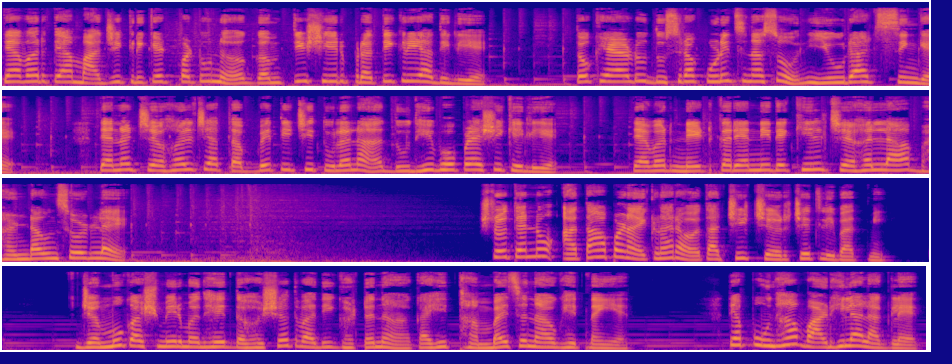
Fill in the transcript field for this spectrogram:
त्यावर त्या माजी क्रिकेटपटूनं गमतीशीर प्रतिक्रिया दिली आहे तो खेळाडू दुसरा कुणीच नसून युवराज सिंग. आहे त्यानं चहलच्या तब्येतीची तुलना दुधी भोपळ्याशी केली आहे त्यावर नेटकऱ्यांनी देखील चहलला भांडावून सोडलंय. श्रोत्यांनो आता आपण ऐकणार आहोत आजची चर्चेतली बातमी. जम्मू काश्मीरमध्ये दहशतवादी घटना काही थांबायचं नाव घेत नाहीयेत. त्या पुन्हा वाढीला लागल्या आहेत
